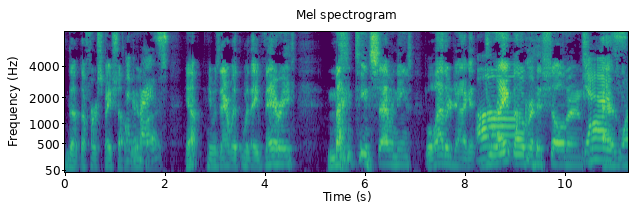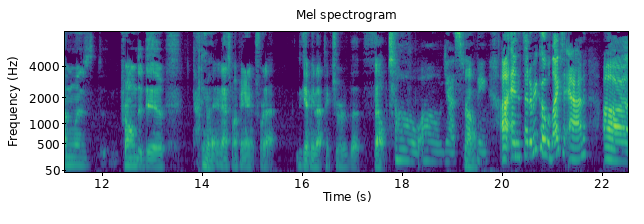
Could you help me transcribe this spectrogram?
the the first space shuttle, the Enterprise. Yep, he was there with with a very 1970s leather jacket Oh. draped over his shoulders Yes. as one was prone to do. God damn it, I didn't ask my parents for that to get me that picture of the felt. Oh, oh, yes, So- helping. Uh, and Federico would like to add uh,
